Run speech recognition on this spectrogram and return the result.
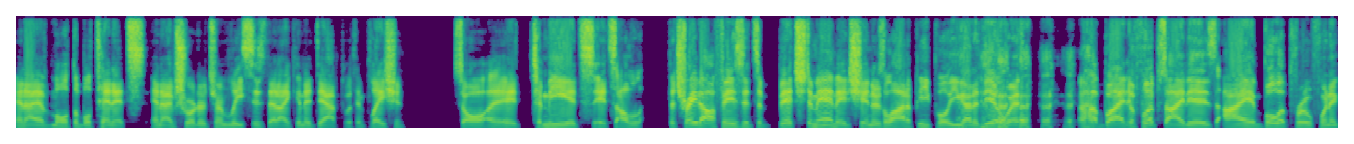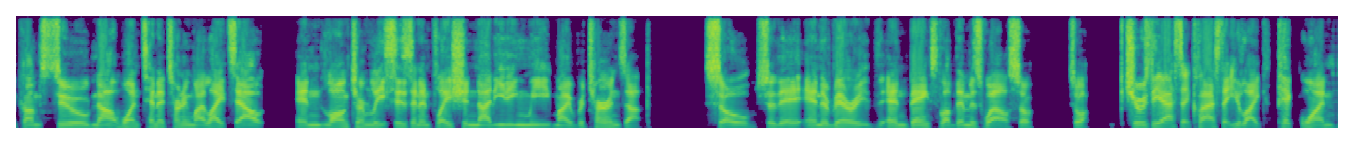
and I have multiple tenants, and I have shorter term leases that I can adapt with inflation. So uh, it, to me, it's it's a, the trade off is it's a bitch to manage, and there's a lot of people you got to deal with. uh, but the flip side is I am bulletproof when it comes to not one tenant turning my lights out and long term leases and inflation not eating me my returns up. So so they and they're very and banks love them as well. So choose the asset class that you like, pick one.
